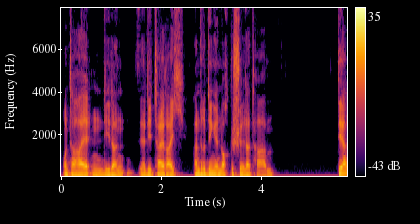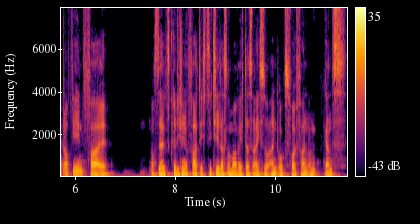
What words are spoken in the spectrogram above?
unterhalten, die dann sehr detailreich andere Dinge noch geschildert haben. Der hat auf jeden Fall noch selbstkritisch gefragt, ich zitiere das nochmal, weil ich das eigentlich so eindrucksvoll fand und ganz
